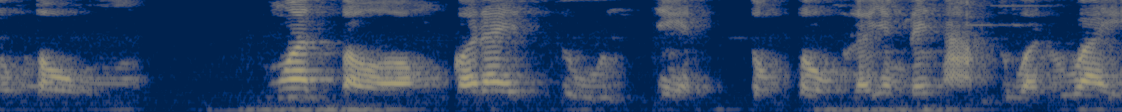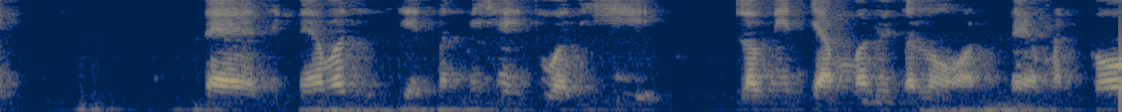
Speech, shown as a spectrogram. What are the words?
ตรงๆ งวดสองก็ได้ศูนย์เจ็ดตรงๆ แล้วยังได้สามตัวด้วย แต่ถึงแม้ว่าศูนย์เจ็ดมันไม่ใช่ตัวที่เราเน้นย้ำมาโดยตลอด แต่มันก็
